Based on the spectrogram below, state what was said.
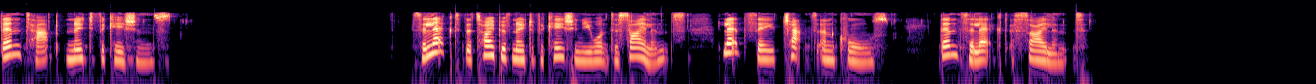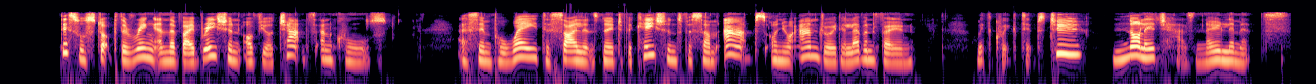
Then tap Notifications. Select the type of notification you want to silence, let's say chats and calls, then select Silent. This will stop the ring and the vibration of your chats and calls. A simple way to silence notifications for some apps on your Android 11 phone. With QuickTipsTo, knowledge has no limits.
